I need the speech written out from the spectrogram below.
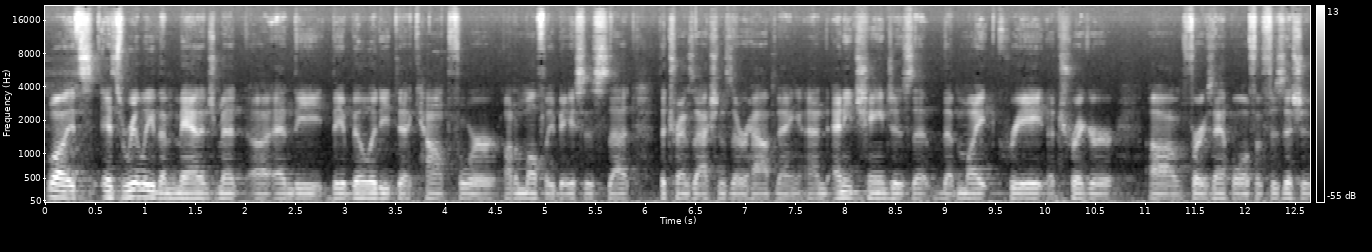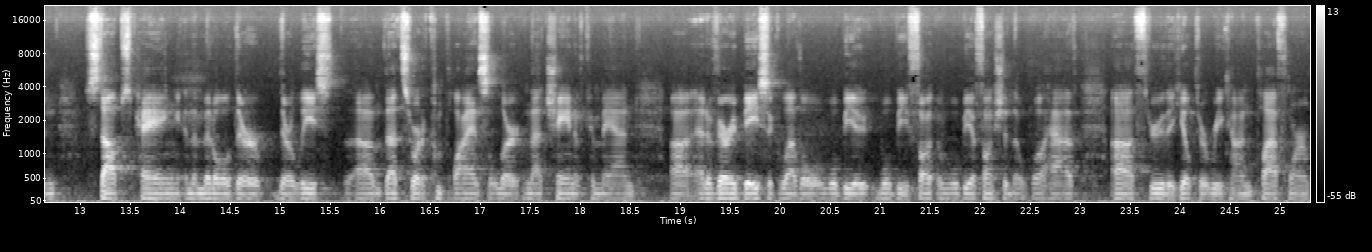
Well, it's it's really the management uh, and the the ability to account for on a monthly basis that the transactions that are happening and any changes that that might create a trigger um, for example, if a physician stops paying in the middle of their, their lease, um, that sort of compliance alert and that chain of command uh, at a very basic level will be will be fun- will be a function that we'll have uh, through the Healtor Recon platform.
